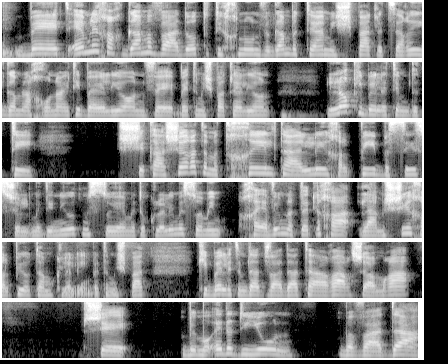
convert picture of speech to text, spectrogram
בהתאם לכך גם הוועדות התכנון וגם בתי המשפט, לצערי גם לאחרונה הייתי בעליון ובית המשפט העליון לא קיבל את עמדתי שכאשר אתה מתחיל תהליך על פי בסיס של מדיניות מסוימת או כללים מסוימים חייבים לתת לך להמשיך על פי אותם כללים. בית המשפט קיבל את עמדת ועדת הערר שאמרה שבמועד הדיון בוועדה,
